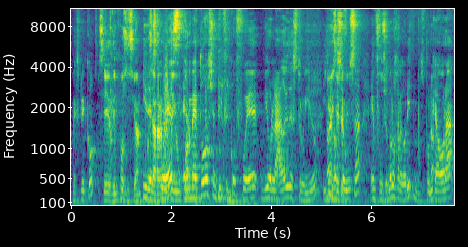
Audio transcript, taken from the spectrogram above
¿me explico? Sí, es de imposición. Y o después el método científico fue violado y destruido y No, ya y no si se te usa en función de los algoritmos, porque No. ahora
